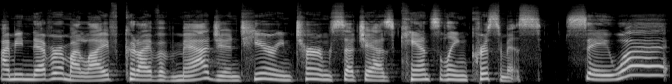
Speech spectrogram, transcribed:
I mean, never in my life could I have imagined hearing terms such as canceling Christmas. Say what?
